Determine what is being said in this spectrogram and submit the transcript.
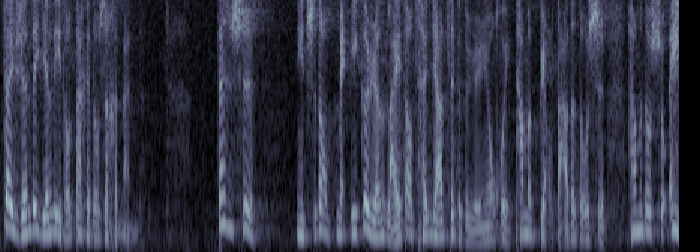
在人的眼里头大概都是很难的。但是你知道，每一个人来到参加这个的园游会，他们表达的都是，他们都说：“哎，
